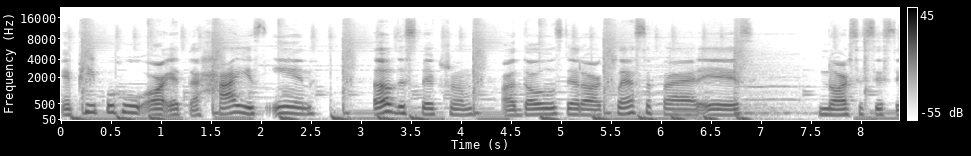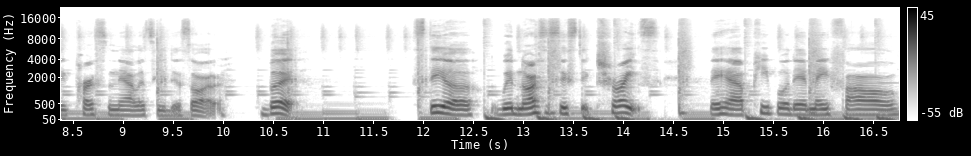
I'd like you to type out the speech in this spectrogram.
And people who are at the highest end of the spectrum are those that are classified as narcissistic personality disorder. But still, with narcissistic traits, they have people that may fall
